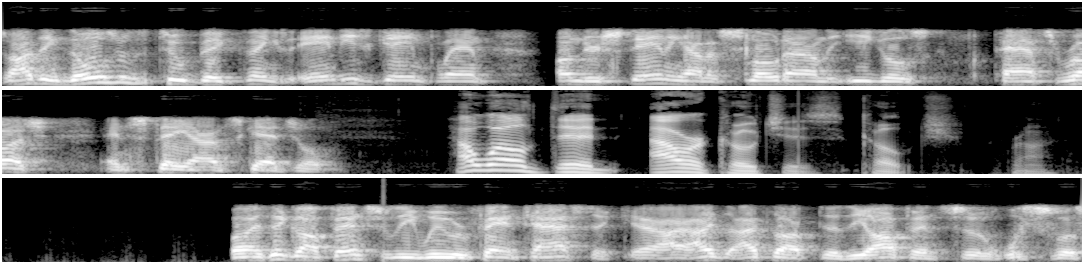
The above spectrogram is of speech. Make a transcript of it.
So I think those are the two big things. Andy's game plan, understanding how to slow down the Eagles' pass rush and stay on schedule. How well did our coaches coach, Ron? Well, I think offensively we were fantastic. I, I, I thought the, the offense was, was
